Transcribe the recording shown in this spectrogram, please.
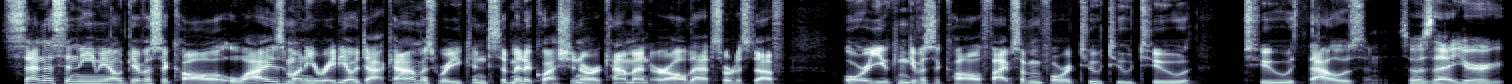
send us an email, give us a call. wisemoneyradio.com is where you can submit a question or a comment or all that sort of stuff. Or you can give us a call, 574 222 2000. So is that your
